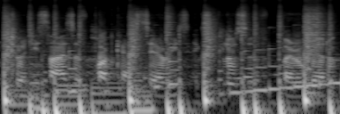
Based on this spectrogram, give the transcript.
to a decisive podcast series exclusive by Roberto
